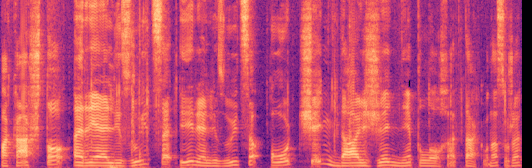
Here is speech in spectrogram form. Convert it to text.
пока что реализуется и реализуется очень даже неплохо. Так, у нас уже,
